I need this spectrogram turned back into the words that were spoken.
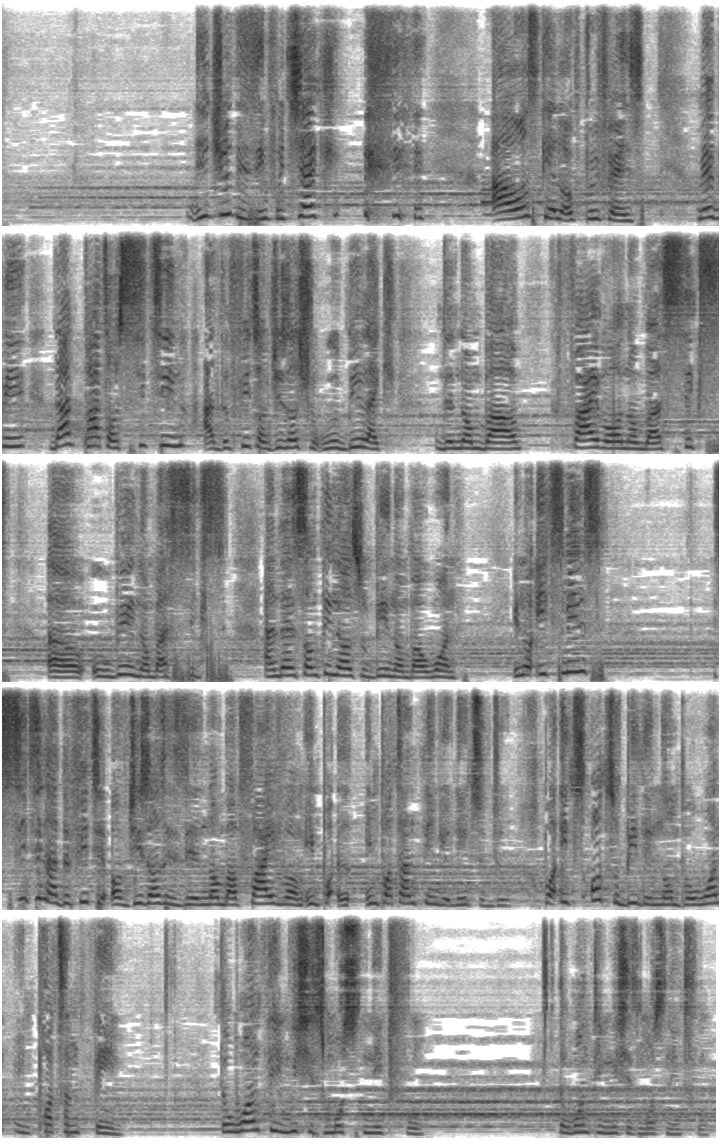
The truth is if we check our own scale of preference maybe that part of sitting at the feet of jesus should, will be like the number five or number six uh, will be number six, and then something else will be number one. You know, it means sitting at the feet of Jesus is the number five um, impo- important thing you need to do, but it ought to be the number one important thing, the one thing which is most needful, the one thing which is most needful.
